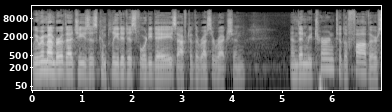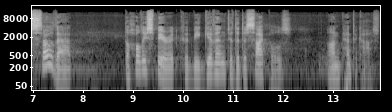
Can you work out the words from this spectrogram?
We remember that Jesus completed his 40 days after the resurrection and then returned to the Father so that the Holy Spirit could be given to the disciples on Pentecost.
